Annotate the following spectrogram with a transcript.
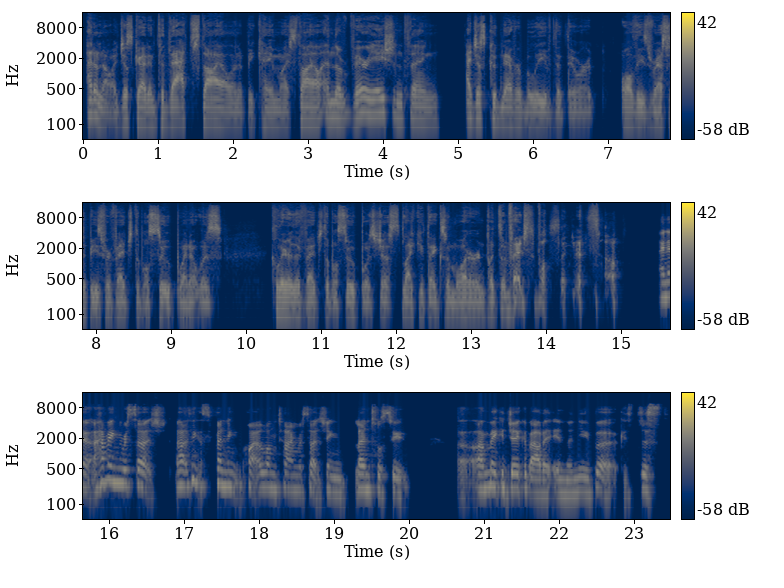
I don't know. I just got into that style and it became my style. And the variation thing, I just could never believe that there were all these recipes for vegetable soup when it was clear that vegetable soup was just like you take some water and put some vegetables in it. So I know having researched, I think spending quite a long time researching lentil soup. Uh, I make a joke about it in the new book. It's just,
